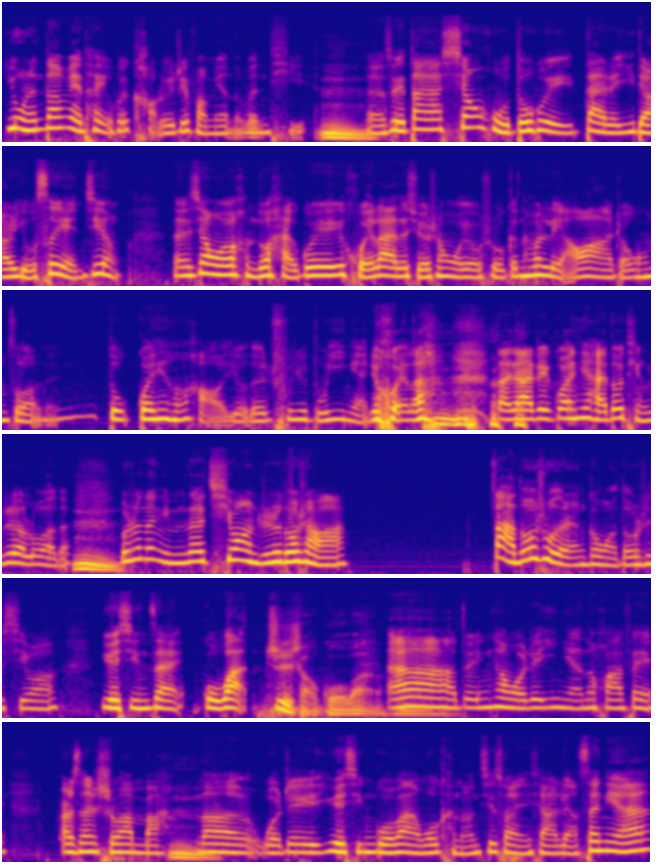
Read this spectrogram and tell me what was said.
用人单位他也会考虑这方面的问题。嗯呃，所以大家相互都会戴着一点有色眼镜。嗯、像我有很多海归回来的学生，我有时候跟他们聊啊，找工作都关系很好，有的出去读一年就回来了，嗯 大家这关系还都挺热络的。嗯我说那你们的期望值是多少啊？大多数的人跟我都是希望月薪在过万至少过万啊。对，你看我这一年的花费二三十万吧，嗯那我这月薪过万，我可能计算一下，两三年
